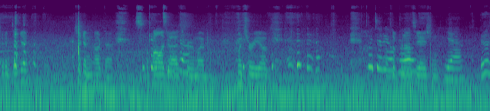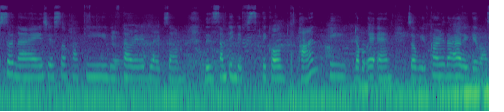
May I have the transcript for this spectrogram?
Chicken tikka? Chicken, okay. chicken Apologize tikka. for my butchery of, Butchery of the pronunciation. yeah it was so nice we're so happy we've Yeah. carried like some there's something they they called paan p double a n so we've carried that they gave us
